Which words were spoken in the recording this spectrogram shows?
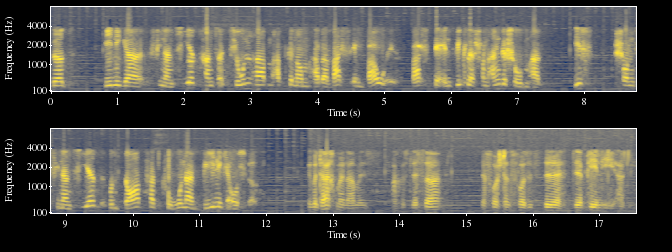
wird weniger finanziert, Transaktionen haben abgenommen, aber was im Bau ist, was der Entwickler schon angeschoben hat, ist schon finanziert und dort hat Corona wenig Auswirkungen. Guten Tag, mein Name ist Markus Lesser, der Vorstandsvorsitzende der PNE AG.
